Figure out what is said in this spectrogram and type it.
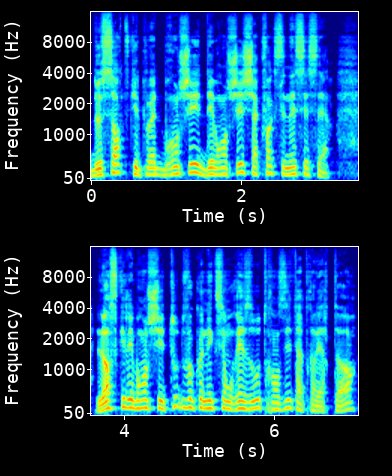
de sorte qu'il peut être branché et débranché chaque fois que c'est nécessaire. Lorsqu'il est branché, toutes vos connexions réseau transitent à travers Tor,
